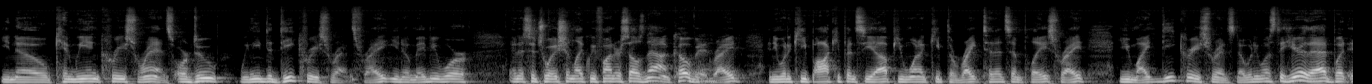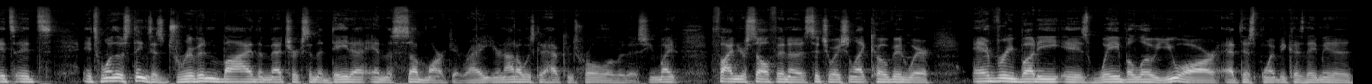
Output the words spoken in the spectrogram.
You know, can we increase rents or do we need to decrease rents, right? You know, maybe we're in a situation like we find ourselves now in COVID, right? And you want to keep occupancy up, you want to keep the right tenants in place, right? You might decrease rents. Nobody wants to hear that, but it's it's it's one of those things that's driven by the metrics and the data and the submarket, right? You're not always going to have control over this. You might find yourself in a situation like COVID where everybody is way below you are at this point because they made a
